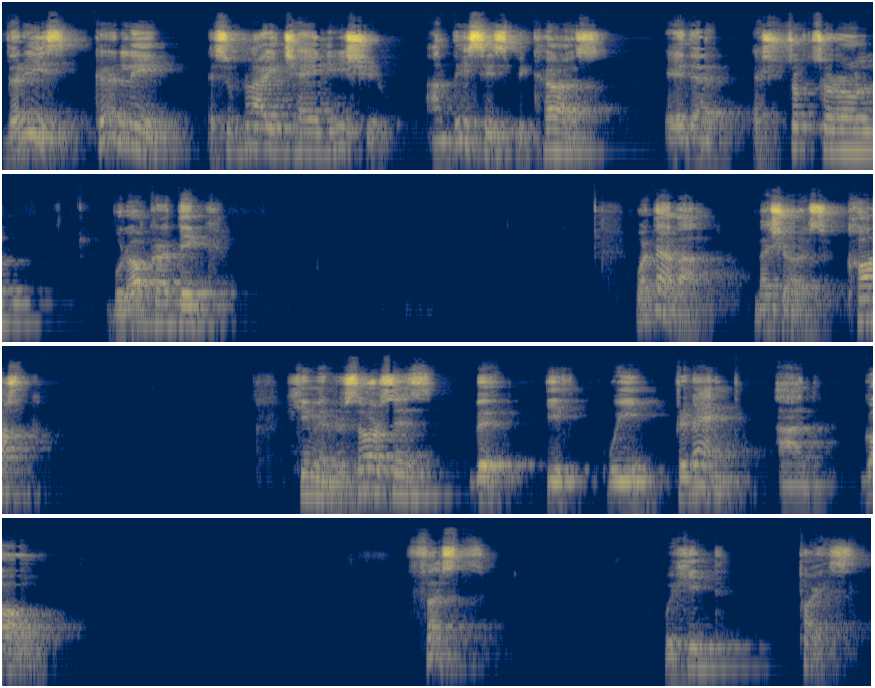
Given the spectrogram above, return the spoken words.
There is currently a supply chain issue, and this is because either a structural, bureaucratic, whatever measures cost human resources, but if we prevent and go first, we hit twice.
